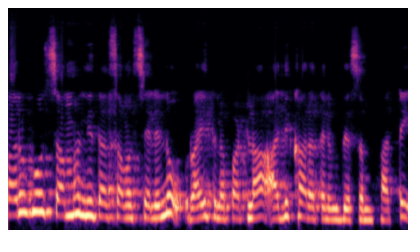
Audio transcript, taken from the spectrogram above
కరువు సంబంధిత సమస్యలను రైతుల పట్ల అధికార తెలుగుదేశం పార్టీ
